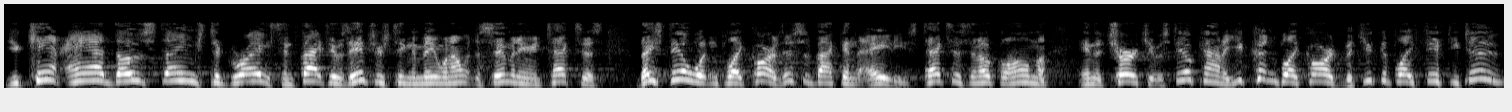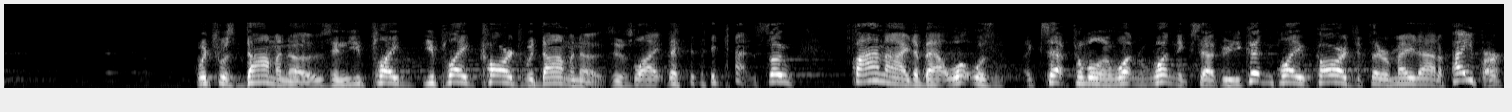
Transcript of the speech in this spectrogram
You can't add those things to grace. In fact, it was interesting to me when I went to seminary in Texas, they still wouldn't play cards. This was back in the 80s. Texas and Oklahoma, in the church, it was still kind of, you couldn't play cards, but you could play 52. Which was dominoes, and you played, you played cards with dominoes. It was like, they, they got so finite about what was acceptable and what wasn't acceptable. You couldn't play cards if they were made out of paper,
